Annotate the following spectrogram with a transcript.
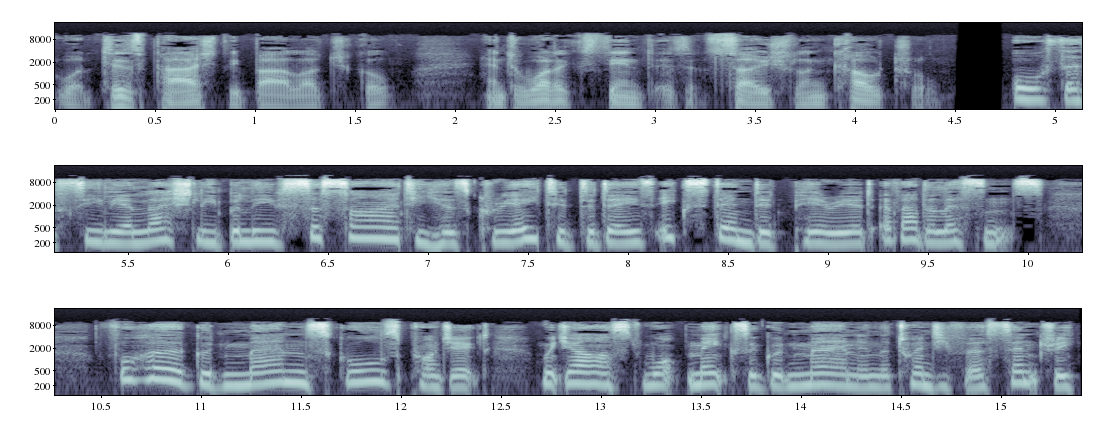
Well, it is partially biological, and to what extent is it social and cultural? Author Celia Lashlie believes society has created today's extended period of adolescence. For her Good Man Schools project, which asked what makes a good man in the 21st century,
